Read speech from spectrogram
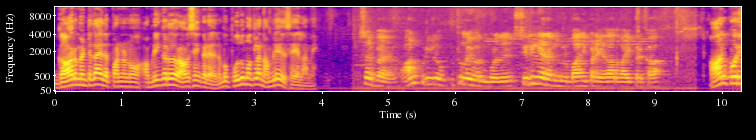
கவர்மெண்ட்டு தான் இதை பண்ணணும் அப்படிங்கிறது ஒரு அவசியம் கிடையாது. நம்ம பொதுமக்களை நம்மளே இதை செய்யலாமே. சார் இப்போ ஆண்குறியில் புற்றுநோய் வரும்போது சிறுநீரகங்கள் பாதிப்படைய ஏதாவது வாய்ப்பு இருக்கா? ஆண்குறி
